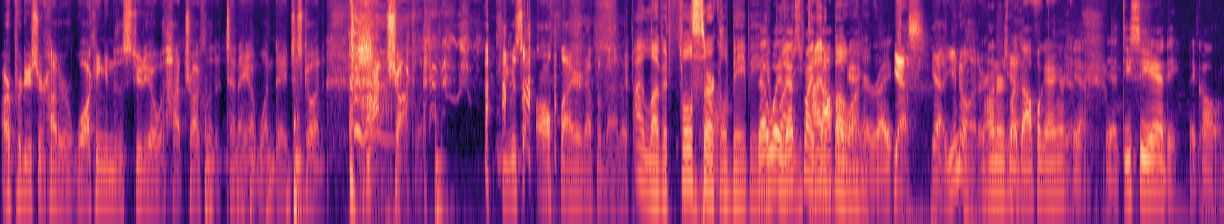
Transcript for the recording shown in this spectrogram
our producer Hunter walking into the studio with hot chocolate at 10 a.m. one day, just going, hot chocolate. he was all fired up about it. I love it. Full circle, baby. That way, that's my doppelganger, right? Yes. Yeah, you know Hunter. Hunter's yeah. my doppelganger. Yeah. yeah. yeah, DC Andy, they call him.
